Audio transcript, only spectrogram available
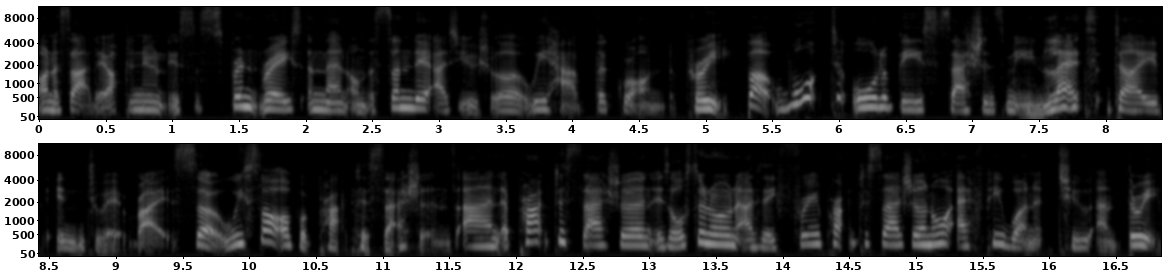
On a Saturday afternoon, it's the sprint race. And then on the Sunday, as usual, we have the Grand Prix. But what do all of these sessions mean? Let's dive into it, right? So we start off with practice sessions. And a practice session is also known as a free practice session or FP1, 2, and 3.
